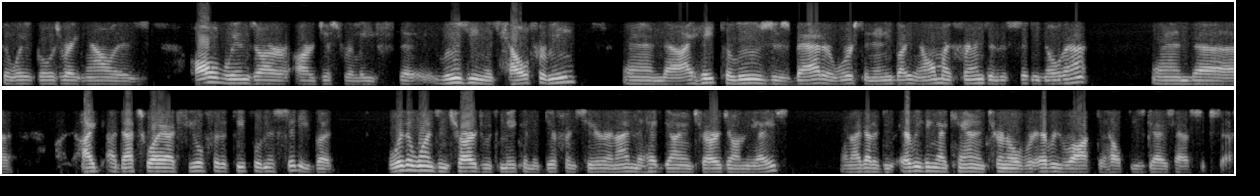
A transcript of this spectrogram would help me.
the way it goes right now is all wins are are just relief. The losing is hell for me and uh, I hate to lose as bad or worse than anybody. And all my friends in the city know that, and uh, I, I that's why I feel for the people in this city. But we're the ones in charge with making the difference here, and I'm the head guy in charge on the ice, and I got to do everything I can and turn over every rock to help these guys have success.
